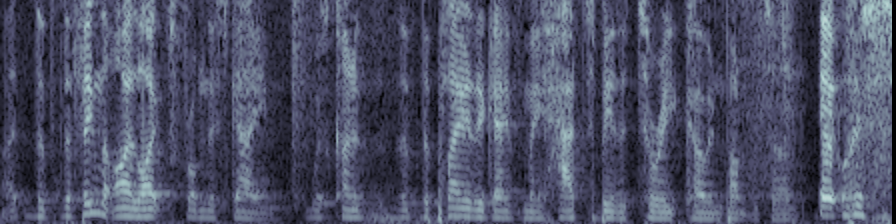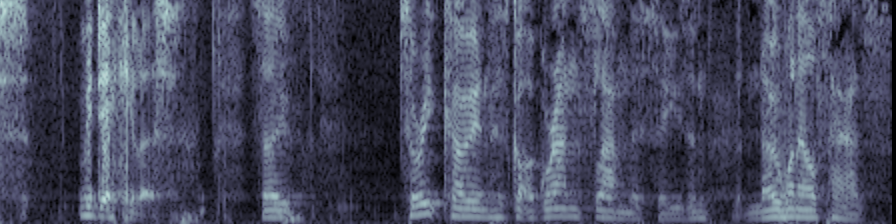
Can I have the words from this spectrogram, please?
Uh, the the thing that I liked from this game was kind of the, the play of the game for me had to be the Tarik Cohen punt return. it was ridiculous. So Tarik Cohen has got a grand slam this season that no one else has.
